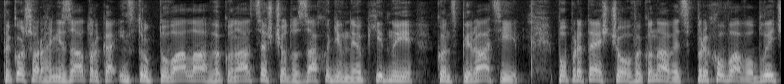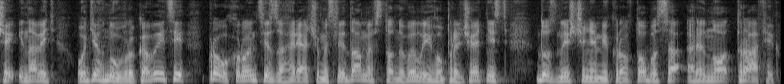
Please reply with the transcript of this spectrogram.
Також організаторка інструктувала виконавця щодо заходів необхідної конспірації. Попри те, що виконавець приховав обличчя і навіть одягнув рукавиці, правоохоронці за гарячими слідами встановили його причетність до знищення мікроавтобуса Рено Трафік.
